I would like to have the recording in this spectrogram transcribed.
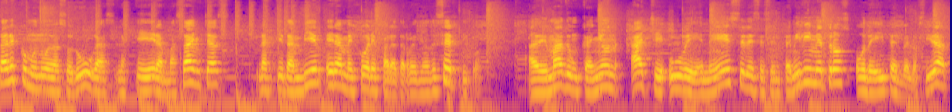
tales como nuevas orugas, las que eran más anchas, las que también eran mejores para terrenos desérticos, además de un cañón HVMS de 60 milímetros o de hipervelocidad,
